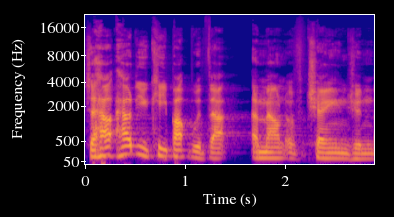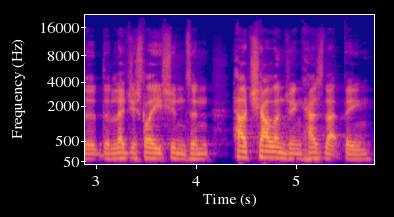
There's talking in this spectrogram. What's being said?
So how how do you keep up with that amount of change and the, the legislations, and how challenging has that been?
